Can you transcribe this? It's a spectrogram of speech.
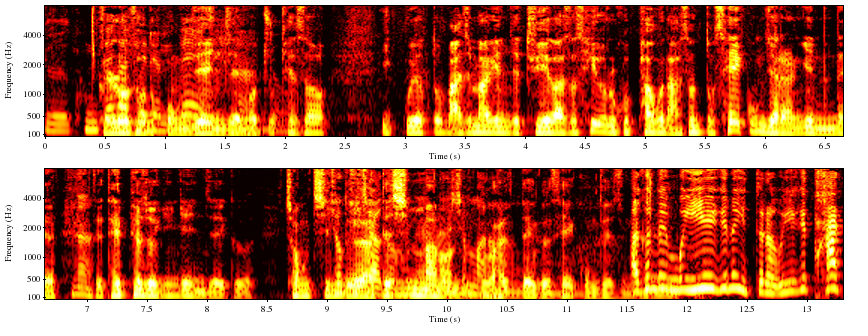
그 근로소득 공제 이제 네. 뭐쭉 해서 있고요. 또 마지막에 이제 뒤에 가서 세율을 곱하고 나선 또 세액 공제라는 게 있는데 네. 이제 대표적인 게 이제 그 정치인들한테 정치 자금, 10만 네, 원 10만 그거 할때 원. 그 세액 공제 중. 아 근데 뭐 이 얘기는 있더라고. 이게 다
